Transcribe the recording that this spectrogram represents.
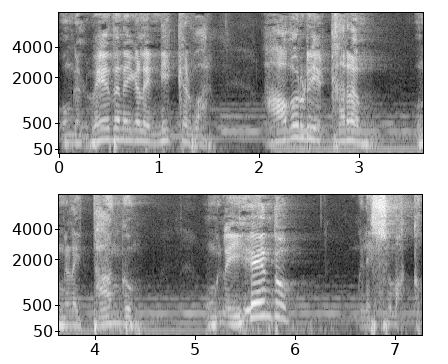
உங்கள் வேதனைகளை நீக்கிறவார் அவருடைய கரம் உங்களை தாங்கும். உங்களை ஏந்தும் உங்களை சுமக்கும்.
